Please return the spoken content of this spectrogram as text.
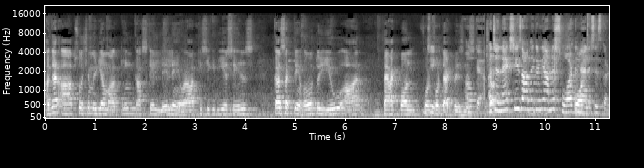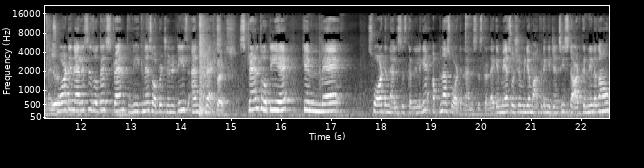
अगर आप सोशल मीडिया मार्केटिंग का स्किल ले लें और आप किसी के लिए सेल्स कर सकते हो तो you are backbone for for that business अच्छा नेक्स्ट चीज़ आपने करनी है आपने स्वॉट एनालिसिस करना है। स्वॉट एनालिसिस होता है strength weakness opportunities and threats strength होती है कि मैं स्वॉट एनालिसिस करने लगे अपना स्वॉट एनालिसिस करना है कि मैं social media marketing agency start करने लगा हूँ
